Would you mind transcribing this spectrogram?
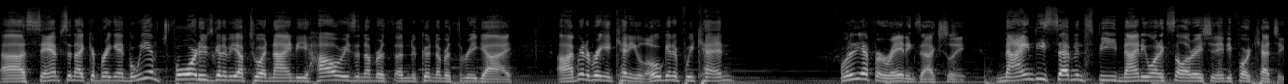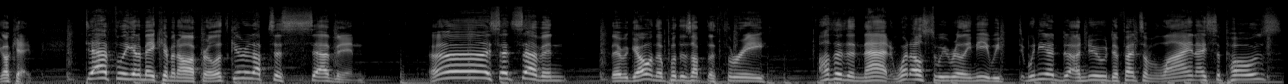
Uh, Samson I could bring in, but we have Ford who's going to be up to a 90. Howery's a number a good number three guy. Uh, I'm going to bring in Kenny Logan if we can. What do you have for ratings actually? 97 speed, 91 acceleration, 84 catching. Okay, definitely going to make him an offer. Let's give it up to seven. Uh, I said seven. There we go, and they'll put this up to three. Other than that, what else do we really need? We we need a, a new defensive line, I suppose.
